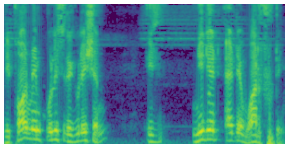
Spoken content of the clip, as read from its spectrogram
Reform in police regulation is needed at a war footing.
